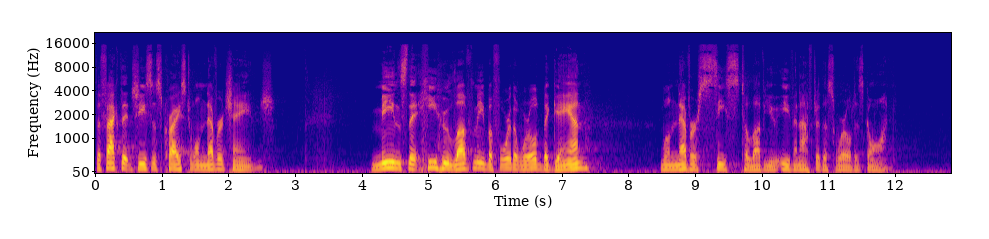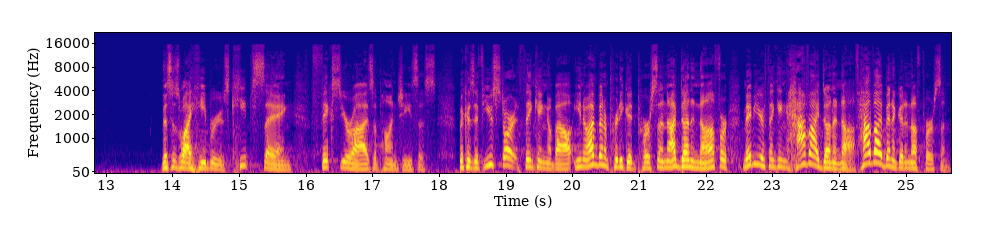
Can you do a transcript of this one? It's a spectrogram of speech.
the fact that Jesus Christ will never change means that he who loved me before the world began will never cease to love you even after this world is gone. This is why Hebrews keeps saying, fix your eyes upon Jesus. Because if you start thinking about, you know, I've been a pretty good person, I've done enough, or maybe you're thinking, have I done enough? Have I been a good enough person?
